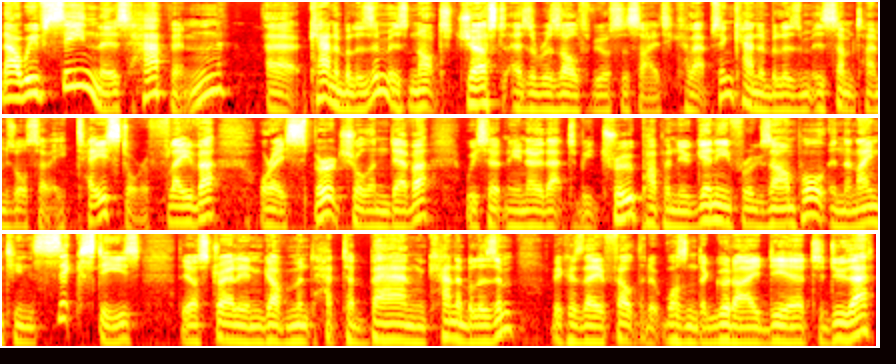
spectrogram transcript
Now, we've seen this happen uh, cannibalism is not just as a result of your society collapsing. Cannibalism is sometimes also a taste or a flavor or a spiritual endeavor. We certainly know that to be true. Papua New Guinea, for example, in the 1960s, the Australian government had to ban cannibalism because they felt that it wasn't a good idea to do that.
